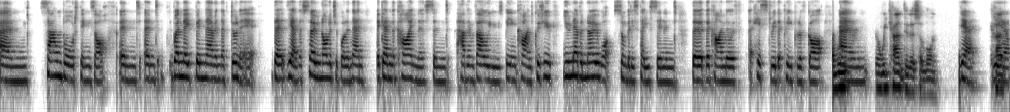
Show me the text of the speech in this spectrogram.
um soundboard things off and and when they've been there and they've done it they're yeah they're so knowledgeable. And then again the kindness and having values being kind because you you never know what somebody's facing and the the kind of history that people have got And we, um we can't do this alone. yeah Can't, yeah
